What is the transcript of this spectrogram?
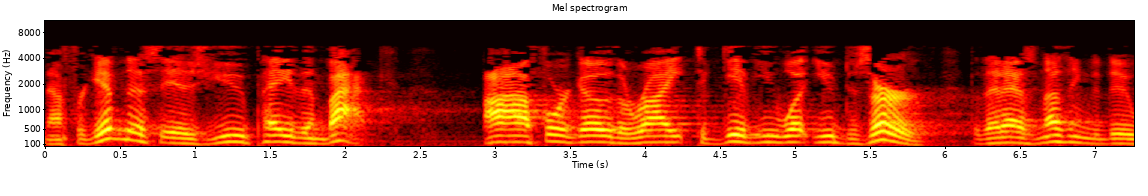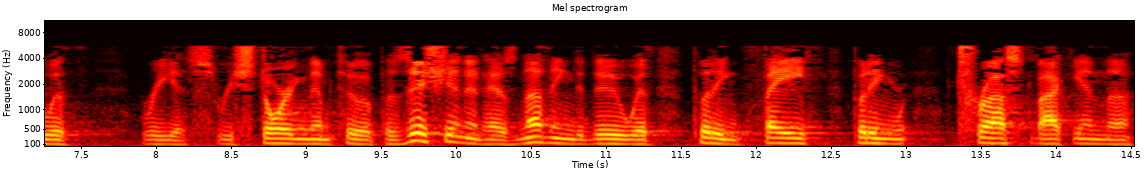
Now, forgiveness is you pay them back. I forego the right to give you what you deserve. But that has nothing to do with restoring them to a position. It has nothing to do with putting faith, putting trust back in the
